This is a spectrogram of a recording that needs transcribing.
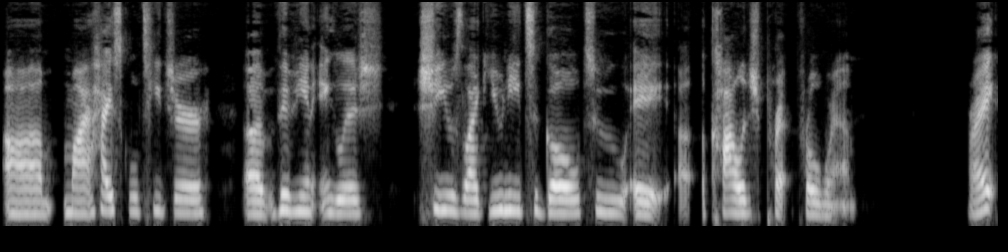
um, my high school teacher, uh, Vivian English, she was like, you need to go to a, a college prep program. Right.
